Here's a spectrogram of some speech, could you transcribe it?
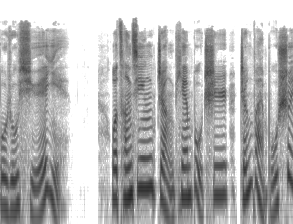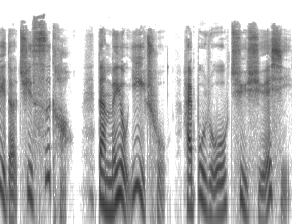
不如学也。”我曾经整天不吃、整晚不睡的去思考，但没有益处，还不如去学习。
